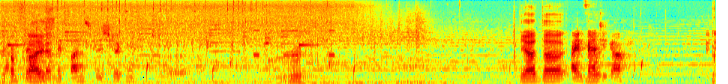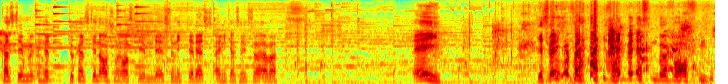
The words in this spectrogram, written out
Hier kommt Fleisch. Mit Banns bestücken. Gut. Ja, da. Ein fertiger. Du kannst, dem, du kannst den auch schon rausgeben. Der ist ja nicht der, der jetzt eigentlich als nächstes, aber. Ey! Jetzt werde ich mir von allen Essen beworfen.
